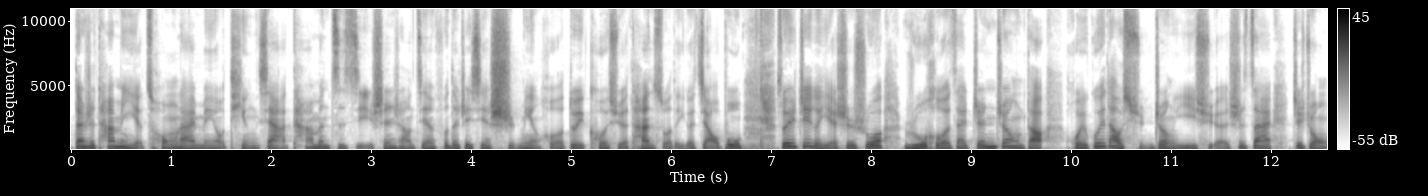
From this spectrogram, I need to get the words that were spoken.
但是他们也从来没有停下他们自己身上肩负的这些使命和对科学探索的一个脚步。所以这个也是说，如何在真正的回归到循证医学，是在这种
